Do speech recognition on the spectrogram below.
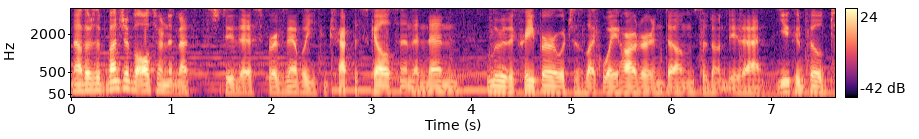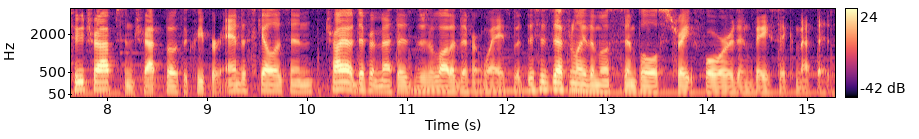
Now there's a bunch of alternate methods to do this. For example, you can trap the skeleton and then lure the creeper, which is like way harder and dumb, so don't do that. You could build two traps and trap both a creeper and a skeleton. Try out different methods, there's a lot of different ways, but this is definitely the most simple, straightforward, and basic method.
